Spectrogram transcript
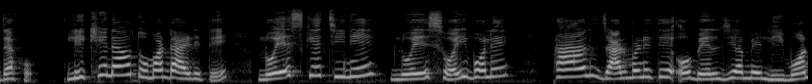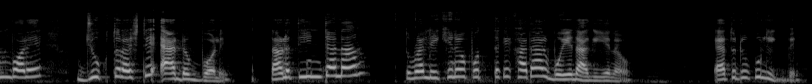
দেখো, লিখে নাও তোমার ডায়েরিতে, লোয়েসকে চীনে লোয়েসই বলে, ফ্রান্স, জার্মানিতে ও বেলজিয়ামে লিমন বলে, যুক্তরাষ্ট্রে অ্যাডব বলে। তাহলে তিনটা নাম, তোমরা লিখে নাও প্রত্যেকে খাতা আর বইয়ে দাগিয়ে নাও। এতটুকু লিখবে।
